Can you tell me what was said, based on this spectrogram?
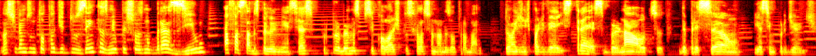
nós tivemos um total de 200 mil pessoas no Brasil afastadas pelo INSS por problemas psicológicos relacionados ao trabalho. Então a gente pode ver aí estresse, burnout, depressão e assim por diante.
